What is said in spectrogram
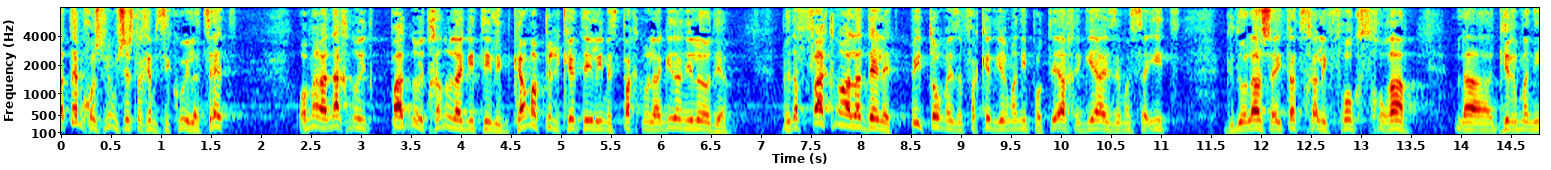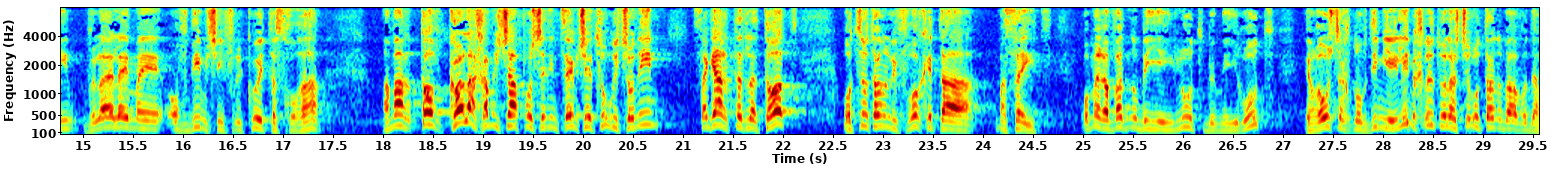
אתם חושבים שיש לכם סיכוי לצאת? הוא אומר, אנחנו הקפדנו, התחלנו להגיד תהילים. כמה פרקי תהילים הספקנו להגיד, אני לא יודע. ודפקנו על הדלת. פתאום איזה מפקד גרמני פותח, הגיעה איזה משאית גדולה שהייתה צריכה לפרוק סחורה לגרמנים, ולא היה להם אה, עובדים שיפרקו את הסחורה. אמר, טוב, כל החמישה פה שנמצאים, שיצאו ראשונים, סגר את הדלתות, הוציא אותנו לפרוק את המשאית. אומר, עבדנו ביעילות, במהירות, הם ראו שאנחנו עובדים יעילים, החליטו להשאיר אותנו בעבודה.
